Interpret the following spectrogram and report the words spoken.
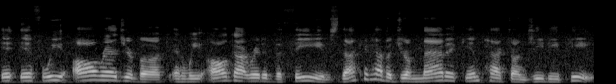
if we all read your book and we all got rid of the thieves, that could have a dramatic impact on GDP.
